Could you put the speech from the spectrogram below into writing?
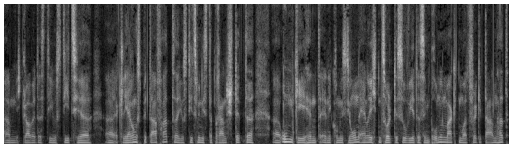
ähm, ich glaube, dass die Justiz hier äh, Erklärungsbedarf hat. Justizminister Brandstetter äh, umgehend eine Kommission einrichten sollte, so wie er das im Brunnenmarktmordfall getan hat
